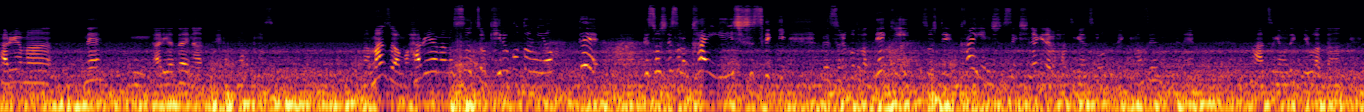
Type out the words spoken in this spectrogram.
春山ね、うん、ありがたいなって思ってます、まあ、まずはもう春山のスーツを着ることによってでそしてその会議に出席することができそして会議に出席しなければ発言することできませんのでね、まあ、発言もできてよかったなっていうふうに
